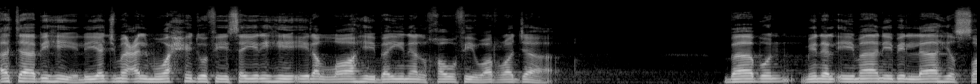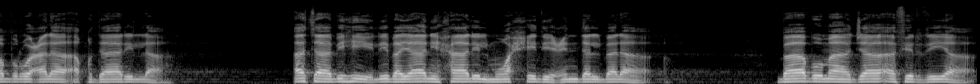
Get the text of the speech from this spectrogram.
أتى به ليجمع الموحد في سيره إلى الله بين الخوف والرجاء. باب من الإيمان بالله الصبر على أقدار الله. أتى به لبيان حال الموحد عند البلاء. باب ما جاء في الرياء.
